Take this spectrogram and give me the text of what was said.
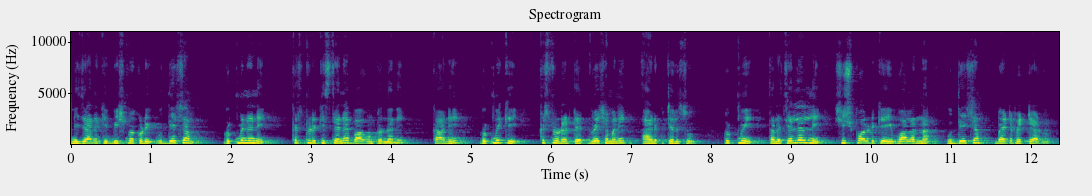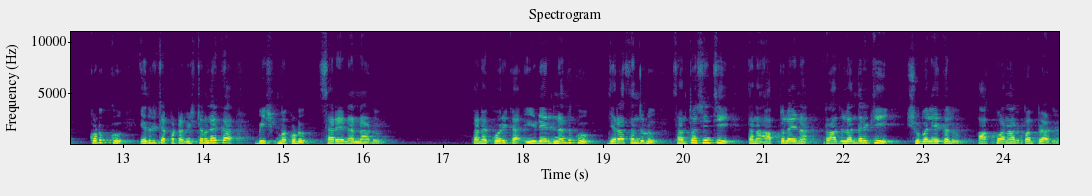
నిజానికి భీష్మకుడి ఉద్దేశం రుక్మిణిని కృష్ణుడికిస్తేనే బాగుంటుందని. కానీ రుక్మికి కృష్ణుడంటే ద్వేషమని ఆయనకు తెలుసు. రుక్మి తన చెల్లెల్ని శిశుపాలుడికే ఇవ్వాలన్న ఉద్దేశం బయటపెట్టాడు. కొడుక్కు ఎదురు చెప్పటం ఇష్టం లేక భీష్మకుడు సరేనన్నాడు. తన కోరిక ఈడేరినందుకు జరాసంధుడు సంతోషించి తన ఆప్తులైన రాజులందరికీ శుభలేఖలు ఆహ్వానాలు పంపాడు.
